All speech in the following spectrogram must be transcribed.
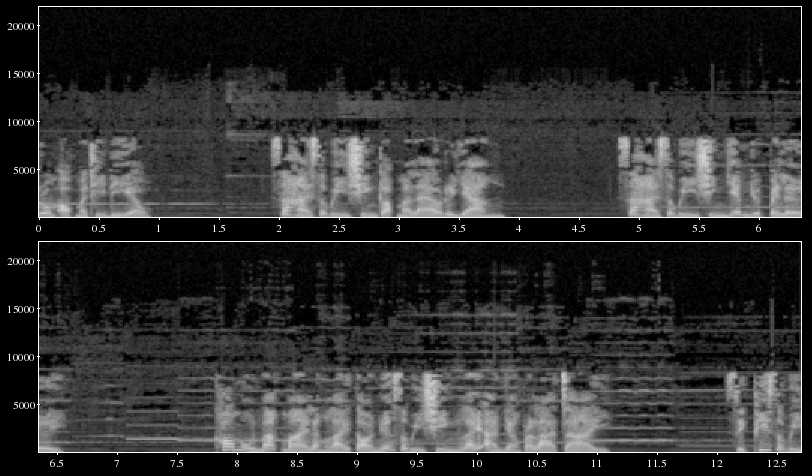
รวมออกมาทีเดียว สหายสวีชิงกลับมาแล้วหรือยัง สหายสวีชิงเยี่ยมยุดไปเลย ข้อมูลมากมายหลังไหลต่อเนื่องสวีชิงไล่อ่านอย่างประหลาดใจ สิทธิพี่สวี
